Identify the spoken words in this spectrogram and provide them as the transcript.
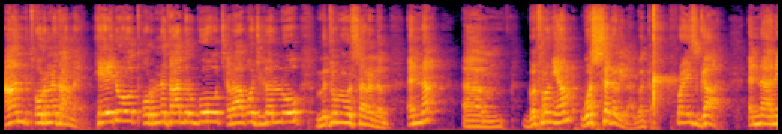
አንድ ጦርነት አናይም። ሄዶ ጦርነት አድርጎ ጭራቆች ገሎ ምድሩን ወስዶ አይደለም እና ጎቶኒያም ወሰደው ይላል። በቃ praise God እና እኔ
